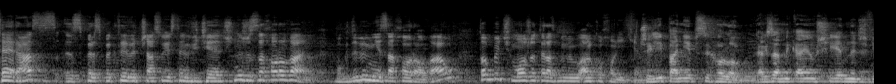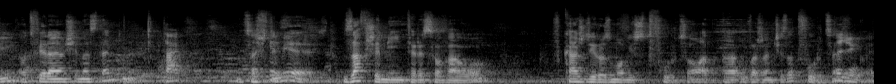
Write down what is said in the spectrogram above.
teraz z perspektywy czasu jestem wdzięczny, że zachorowałem. Bo gdybym nie zachorował, to być może teraz bym był alkoholikiem. Czyli panie psychologu, jak zamykają się jedne drzwi, otwierają się następne. Tak? Coś w tym jest. Zawsze mnie interesowało w każdej rozmowie z twórcą, a, a uważam cię za twórcę. No dziękuję.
